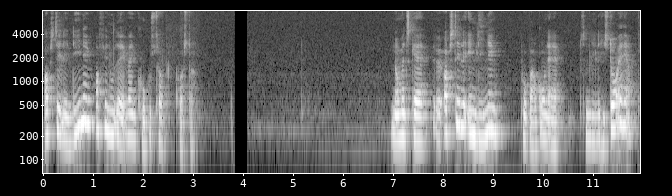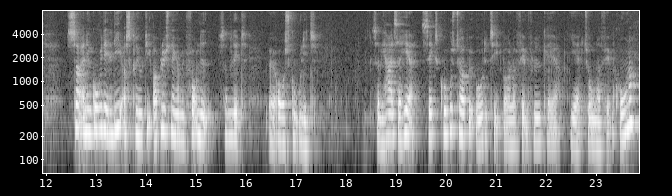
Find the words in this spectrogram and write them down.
opstille en ligning og finde ud af, hvad en kokostop koster. Når man skal øh, opstille en ligning på baggrund af sådan en lille historie her, så er det en god idé lige at skrive de oplysninger, man får ned, sådan lidt øh, overskueligt. Så vi har altså her 6 kokostoppe, 8 teboller, 5 flødekager, i alt 205 kroner.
